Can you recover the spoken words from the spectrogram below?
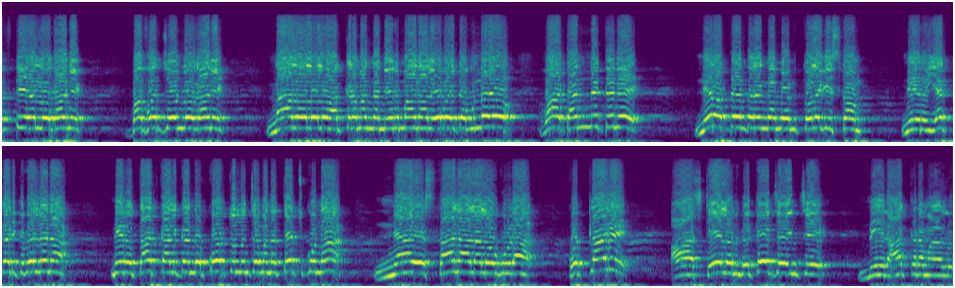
ఎఫ్టీఎల్లో కానీ బఫర్ జోన్లో కానీ నాలాలలో అక్రమంగా నిర్మాణాలు ఏవైతే ఉన్నాయో వాటన్నిటినీ నిరభ్యంతరంగా మేము తొలగిస్తాం. మీరు ఎక్కడికి వెళ్ళినా మీరు తాత్కాలికంగా కోర్టుల నుంచి ఏమన్నా తెచ్చుకున్నా న్యాయ స్థానాలలో కూడా కొట్లాడి ఆ స్కేలను వెకేట్ చేయించి మీరు ఆక్రమణలు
